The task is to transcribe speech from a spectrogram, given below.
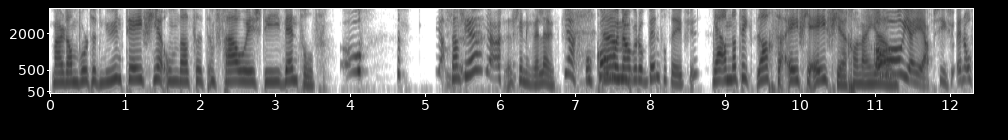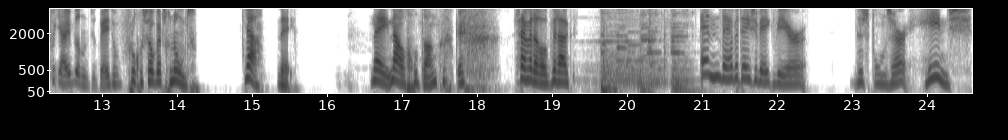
Maar dan wordt het nu een teefje omdat het een vrouw is die wentelt. Oh. Ja, Snap je? Ja. Dat vind ik wel leuk. ja. Hoe komen we Ehm, nou weer op wentelteefje? Ja, omdat ik dacht, eefje, eefje, gewoon aan jou. Oh ja, ja, precies. En of jij wil natuurlijk weten of vroeger zo werd genoemd. Ja, Nee. nee, nou, goed dank. Oké. Zijn we er ook weer uit. En we hebben deze week weer de sponsor Hinge.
